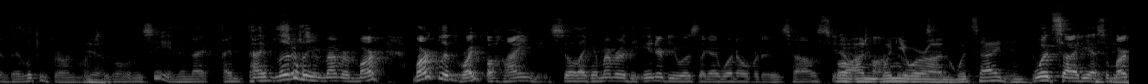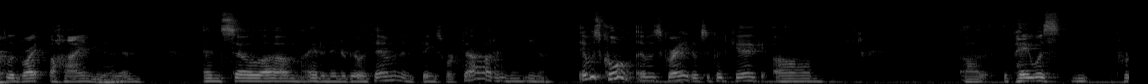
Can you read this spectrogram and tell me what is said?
are they looking for one? Mark Yeah. "Well, let me see." And then I, I I literally remember Mark Mark lived right behind me, so like I remember the interview was like I went over to his house. You well, know, on when you were on Woodside in Woodside, yeah. So Mark lived right behind me, Yeah. and and so um, I had an interview with him, and things worked out, and then you know it was cool. It was great. It was a good gig. Um, uh, the pay was pr-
